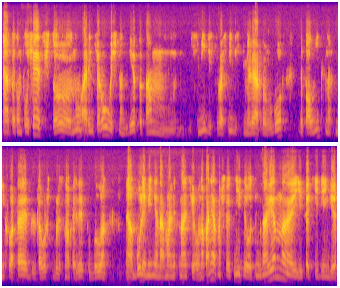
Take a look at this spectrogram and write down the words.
Э, поэтому получается, что ну, ориентировочно где-то там 70-80 миллиардов в год дополнительных не хватает для того, чтобы лесное хозяйство было а, более-менее нормально финансировано. Понятно, что это не сделать мгновенно, и такие деньги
